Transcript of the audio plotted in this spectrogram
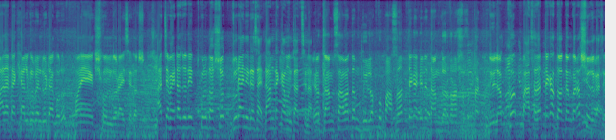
মাদাটা খেয়াল করবেন দুইটা গরুর অনেক সুন্দর আইছে দর্শক। আচ্ছা ভাই এটা যদি কোনো দর্শক জোড়াই নিতে চায় দামটা কেমন চাচ্ছেন আপনি? এর দাম চাওয়ার দাম দুই লক্ষ পাঁচ হাজার টাকা এখানে দাম দর করার সুযোগ থাকবে। দুই লক্ষ পাঁচ হাজার টাকা দরদাম করার সুযোগ আছে।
